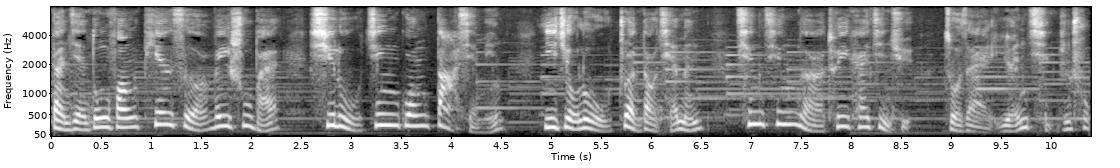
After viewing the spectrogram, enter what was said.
但见东方天色微疏白，西路金光大显明。依旧路转到前门，轻轻地推开进去，坐在原寝之处，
